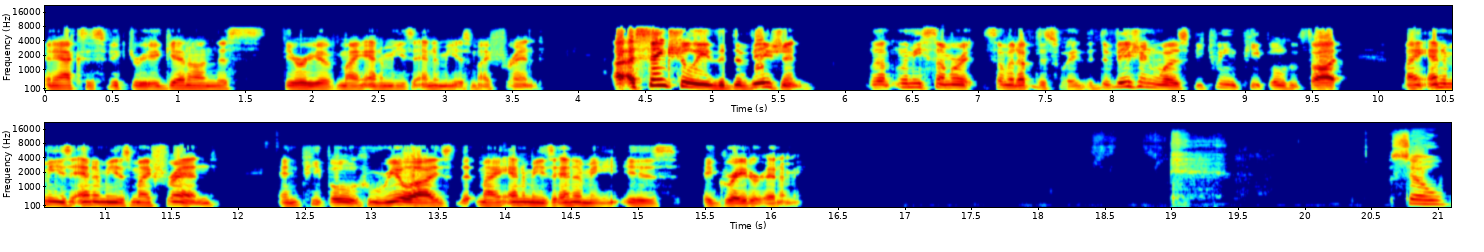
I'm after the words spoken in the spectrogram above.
an Axis victory again on this theory of my enemy's enemy is my friend. Uh, essentially, the division. Let, let me sum it, sum it up this way: the division was between people who thought my enemy's enemy is my friend, and people who realized that my enemy's enemy is a greater enemy. So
